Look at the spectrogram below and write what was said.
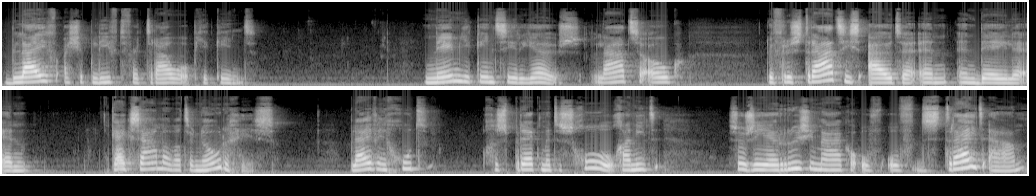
Blijf alsjeblieft vertrouwen op je kind. Neem je kind serieus. Laat ze ook de frustraties uiten en, en delen. En kijk samen wat er nodig is. Blijf in goed gesprek met de school. Ga niet zozeer ruzie maken of, of de strijd aan.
